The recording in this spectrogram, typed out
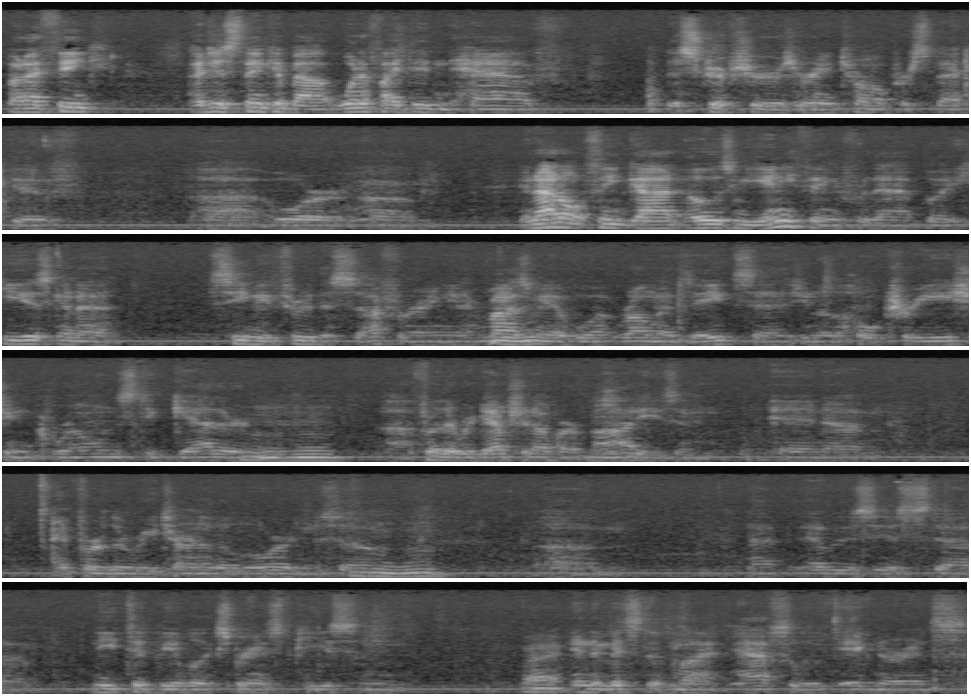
but I think I just think about what if I didn't have the scriptures or an eternal perspective, uh, or um, and I don't think God owes me anything for that, but He is gonna see me through the suffering. And it reminds mm-hmm. me of what Romans 8 says, you know, the whole creation groans together mm-hmm. uh, for the redemption of our bodies and, and, um, and for the return of the Lord. And so mm-hmm. um, that, that, was just uh, neat to be able to experience peace in, right. in the midst of my absolute ignorance.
